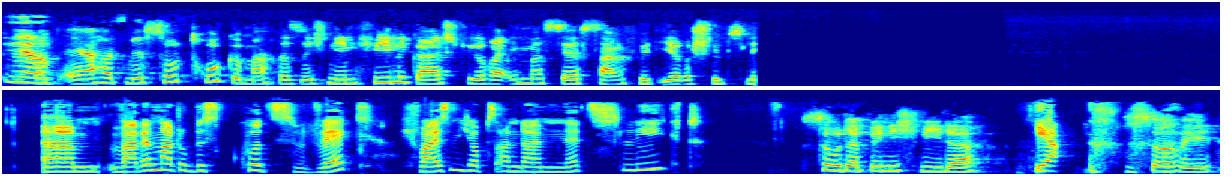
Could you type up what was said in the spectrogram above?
Ja. Und er hat mir so Druck gemacht, also ich nehme viele Geistführer immer sehr sanft mit ihre Schützlinge Ähm, warte mal, du bist kurz weg. Ich weiß nicht, ob es an deinem Netz liegt. So, da bin ich wieder. Ja. Sorry.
